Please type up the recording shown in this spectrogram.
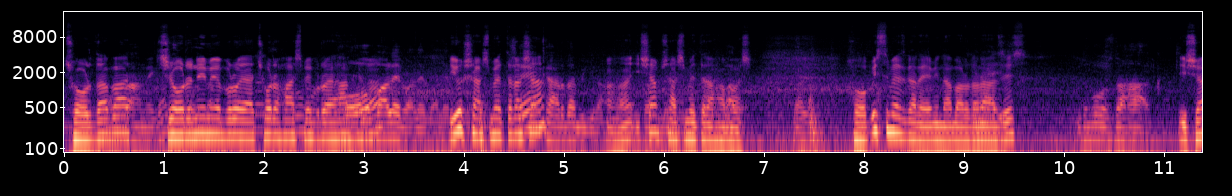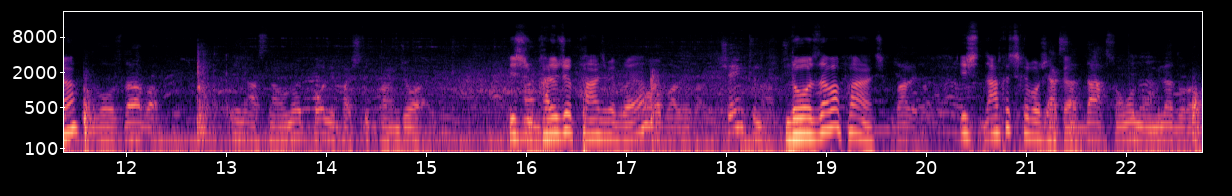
14 ба 15 меган, 4 меброя 4 8 меброя ҳар о хела бале бале бале ё 6 метра чен ша карда бигирам. Аҳа ишам 6 метра ҳамаш бале хоб ис мезганем ина бародари азиз? дувоздаҳак иша? Дувоздаҳ ба ин основной поли почти панҷоҳ. Ай иш қариб ҷои 5 меброя о бале бале. Чен кунам? 12 ва 5 бале бале. Иш нархи чӣ боша ака? Яксад даҳ сомон муомила дорад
